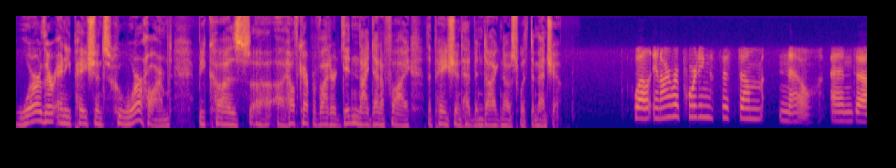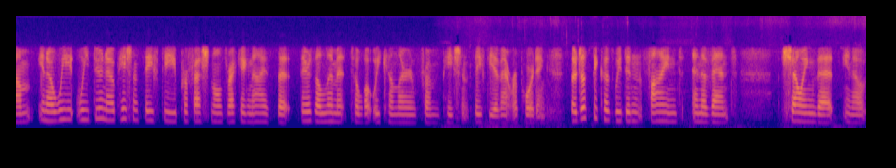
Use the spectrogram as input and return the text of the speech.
were there any patients who were harmed because uh, a healthcare provider didn't identify the patient had been diagnosed with dementia? Well, in our reporting system, no. And, um, you know, we, we do know patient safety professionals recognize that there's a limit to what we can learn from patient safety event reporting. So just because we didn't find an event showing that, you know,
